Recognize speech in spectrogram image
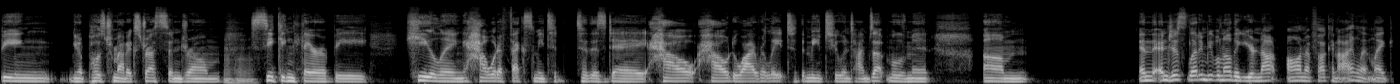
being you know post traumatic stress syndrome, Mhm. seeking therapy, healing, how it affects me to to this day. How how do I relate to the Me Too and Times Up movement? Um, and and just letting people know that you're not on a fucking island. Like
